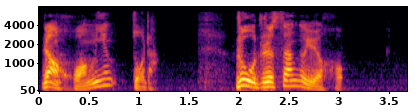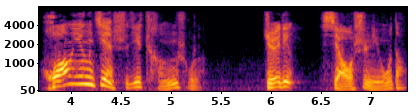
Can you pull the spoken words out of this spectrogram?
让黄英做账。入职三个月后，黄英见时机成熟了，决定小试牛刀。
